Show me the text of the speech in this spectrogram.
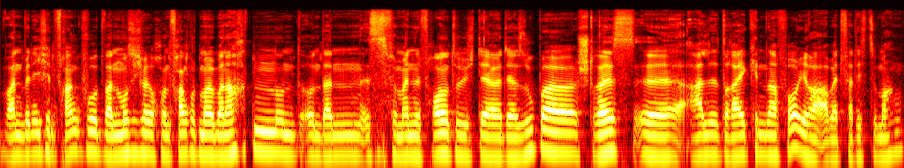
wann bin ich in Frankfurt, wann muss ich auch in Frankfurt mal übernachten und, und dann ist es für meine Frau natürlich der, der super Stress, äh, alle drei Kinder vor ihrer Arbeit fertig zu machen.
